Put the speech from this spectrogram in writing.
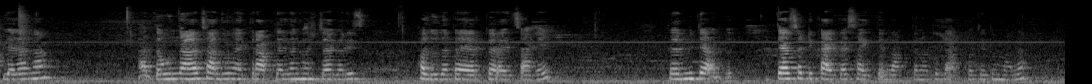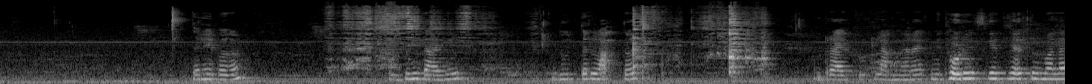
आपल्याला ना आता उन्हाळा चालू आहे तर आपल्याला घरच्या घरीच फालुदा तयार करायचा आहे. तर मी त्या त्यासाठी काय काय साहित्य लागतं ना ते दाखवते तुम्हाला. तर हे बघा. दूध आहे. दूध तर लागतंच. ड्रायफ्रूट लागणार आहेत. मी थोडेच घेतले आहेत. तुम्हाला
